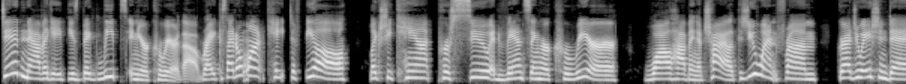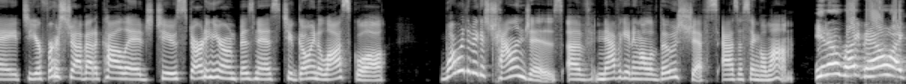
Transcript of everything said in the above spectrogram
did navigate these big leaps in your career though, right? Because I don't want Kate to feel like she can't pursue advancing her career while having a child because you went from graduation day to your first job out of college to starting your own business to going to law school. What were the biggest challenges of navigating all of those shifts as a single mom? You know, right now, I,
